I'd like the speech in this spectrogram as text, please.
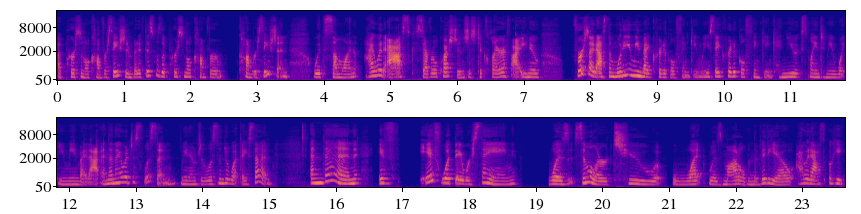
a personal conversation. But if this was a personal confer- conversation with someone, I would ask several questions just to clarify. You know, first I'd ask them, What do you mean by critical thinking? When you say critical thinking, can you explain to me what you mean by that? And then I would just listen, you know, to listen to what they said. And then if if what they were saying was similar to what was modeled in the video, I would ask, okay,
